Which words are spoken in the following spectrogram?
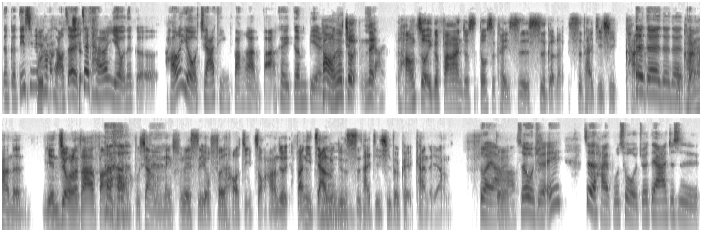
那个 Disney Plus 好像在在台湾也有那个，好像有家庭方案吧，可以跟别人。他好像就那好像只有一个方案，就是都是可以是四个人四台机器看。对对对对，我看他的研究了他的方案，好像 不像 Netflix 有分好几种，好像就反正你加入你就是四台机器都可以看的样子。对啊，对所以我觉得哎，这个还不错。我觉得大家就是。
